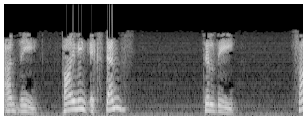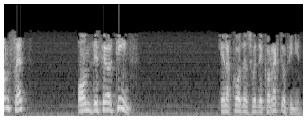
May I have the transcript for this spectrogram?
And the timing extends till the sunset on the 13th in accordance with the correct opinion.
